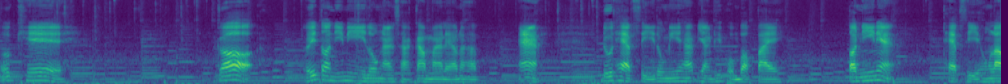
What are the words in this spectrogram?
โอเค ก็เอ้ยตอนนี้มีโรงงานอุตสาหกรรมมาแล้วนะครับอะดูแถบสีตรงนี้ครับ อย่างที่ผมบอกไป ตอนนี้เนี่ยแถบสีของเรา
